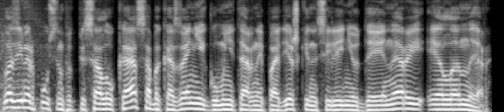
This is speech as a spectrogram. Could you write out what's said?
Владимир Путин подписал указ об оказании гуманитарной поддержки населению ДНР и ЛНР.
